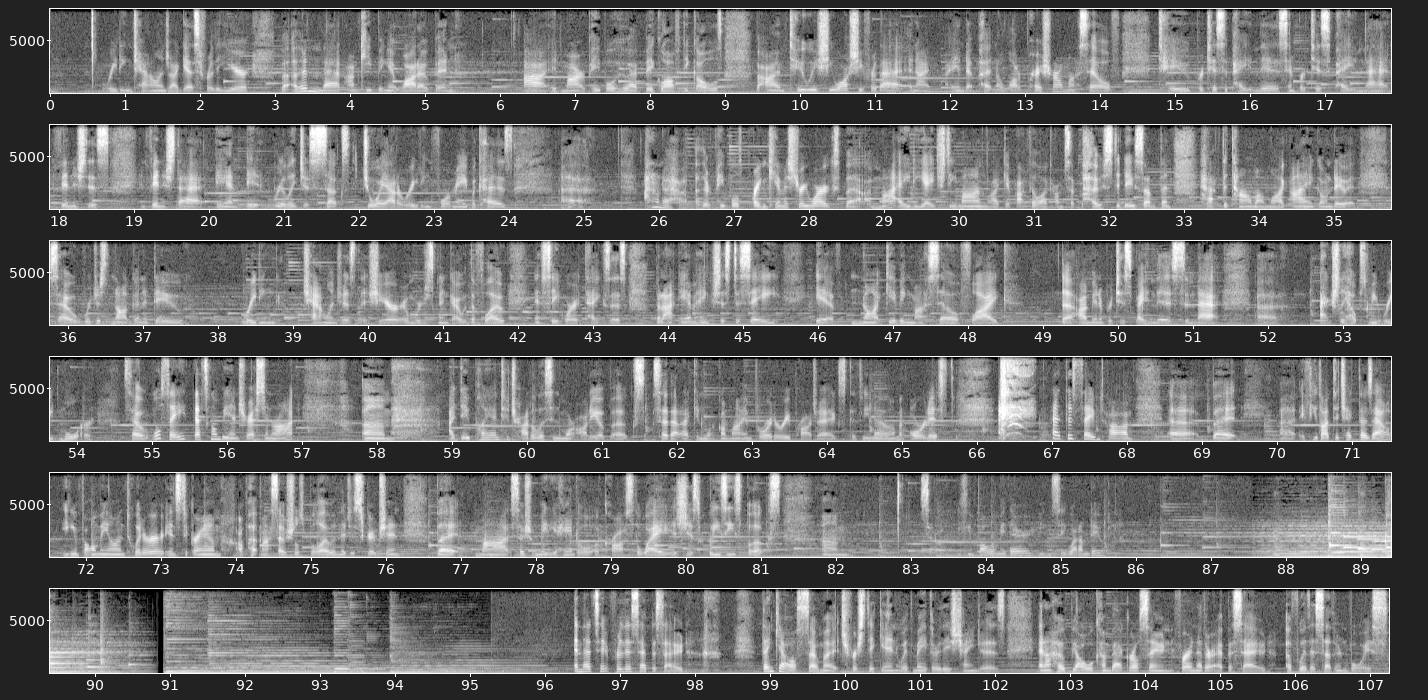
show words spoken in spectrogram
reading challenge, I guess, for the year. But other than that, I'm keeping it wide open. I admire people who have big, lofty goals, but I am too wishy washy for that, and I, I end up putting a lot of pressure on myself to participate in this and participate in that and finish this and finish that. And it really just sucks the joy out of reading for me because uh, I don't know how other people's brain chemistry works, but my ADHD mind, like if I feel like I'm supposed to do something, half the time I'm like, I ain't gonna do it. So we're just not gonna do reading challenges this year, and we're just going to go with the flow and see where it takes us. But I am anxious to see if not giving myself like that I'm going to participate in this and that uh, actually helps me read more. So we'll see. That's going to be interesting, right? Um, I do plan to try to listen to more audiobooks so that I can work on my embroidery projects because you know I'm an artist at the same time. Uh, but uh, if you'd like to check those out, you can follow me on Twitter, Instagram. I'll put my socials below in the description. But my social media handle across the way is just Wheezy's Books. Um, so you can follow me there. You can see what I'm doing. And that's it for this episode. Thank y'all so much for sticking with me through these changes, and I hope y'all will come back real soon for another episode of With a Southern Voice.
